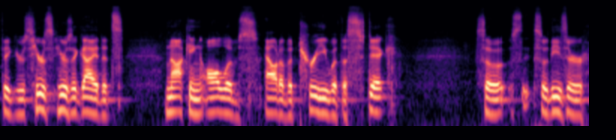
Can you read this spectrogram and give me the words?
figures. Here's, here's a guy that's knocking olives out of a tree with a stick. So, so these are,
